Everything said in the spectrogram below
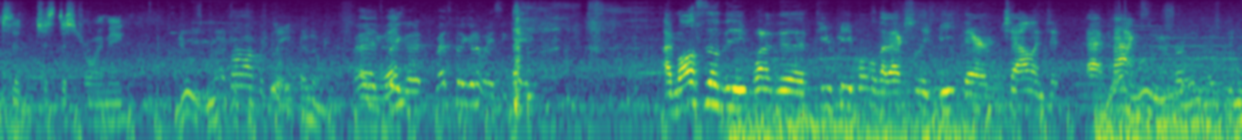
going to just destroy me. Use Probably. Red's pretty good. Red's pretty good at racing games. I'm also the one of the few people that actually beat their challenge at, at max. Remember? zone has been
